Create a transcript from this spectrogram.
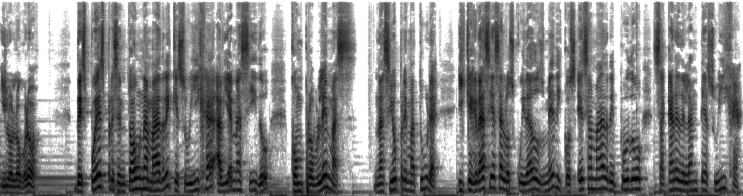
y lo logró. Después presentó a una madre que su hija había nacido con problemas, nació prematura y que gracias a los cuidados médicos esa madre pudo sacar adelante a su hija.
